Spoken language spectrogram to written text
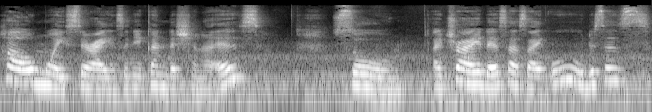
how moisturizing your conditioner is. So I tried this. I was like oh this is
